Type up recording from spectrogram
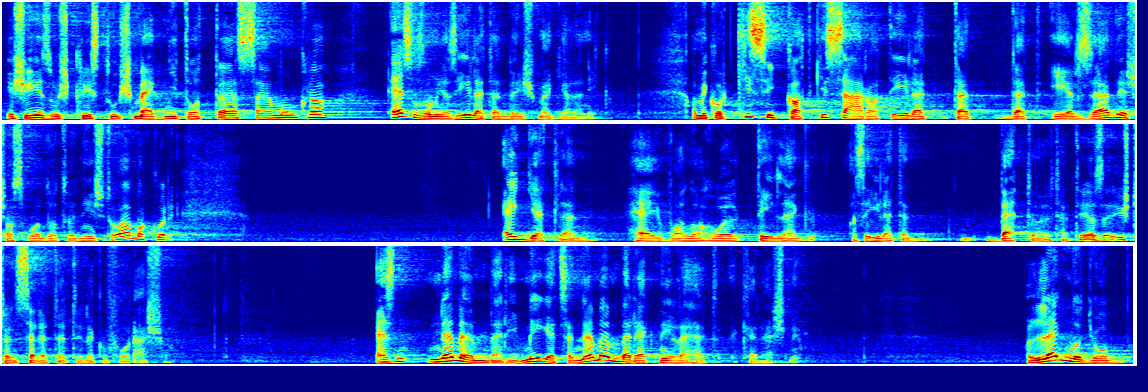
és Jézus Krisztus megnyitotta ezt számunkra, ez az, ami az életedben is megjelenik. Amikor kiszikkadt, kiszáradt életedet érzed, és azt mondod, hogy nincs tovább, akkor egyetlen hely van, ahol tényleg az életed betöltheti, az Isten szeretetének a forrása. Ez nem emberi, még egyszer, nem embereknél lehet keresni. A legnagyobb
